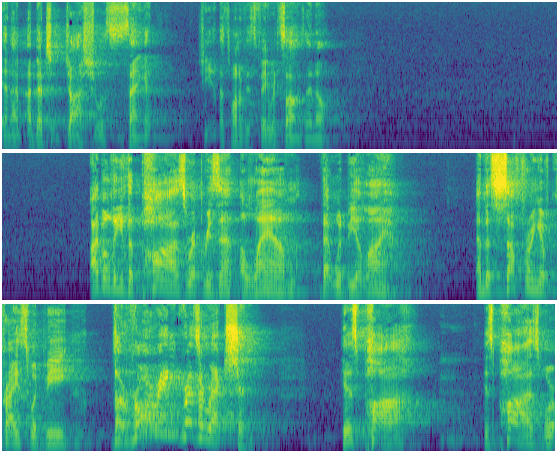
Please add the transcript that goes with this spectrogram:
and I, I, bet you Joshua sang it. That's one of his favorite songs, I know. I believe the paws represent a lamb that would be a lion. And the suffering of Christ would be the roaring resurrection. His paw, his paws were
